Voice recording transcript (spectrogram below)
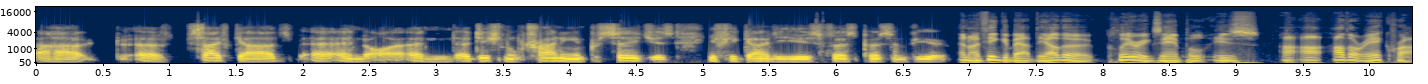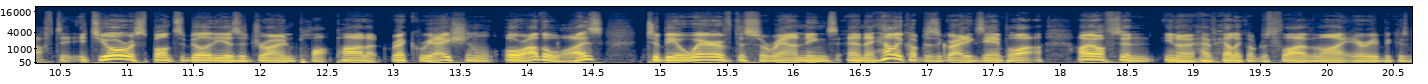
uh, uh, safeguards uh, and uh, and additional training and procedures if you're going to use first-person view. And I think about the other clear example is uh, uh, other aircraft. It's your responsibility as a drone pilot, recreational or otherwise, to be aware of the surroundings. And a helicopter is a great example. I, I often, you know, have helicopters fly over my area because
